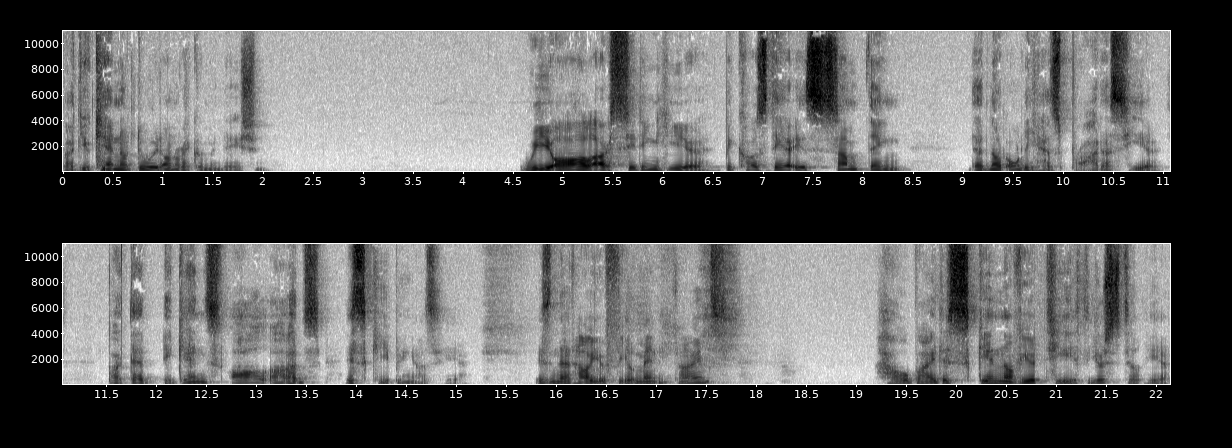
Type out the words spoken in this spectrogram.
but you cannot do it on recommendation. We all are sitting here because there is something that not only has brought us here, but that against all odds is keeping us here. Isn't that how you feel many times? How by the skin of your teeth you're still here.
